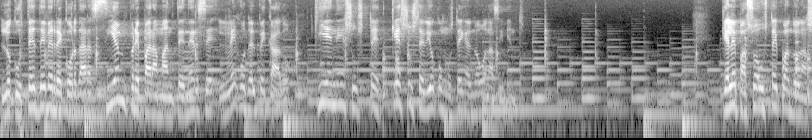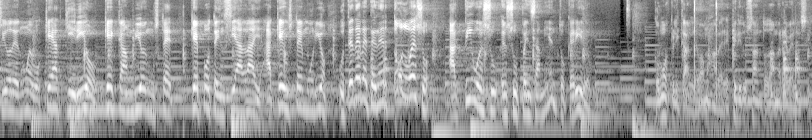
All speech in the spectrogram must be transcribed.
lo que usted debe recordar siempre para mantenerse lejos del pecado. ¿Quién es usted? ¿Qué sucedió con usted en el nuevo nacimiento? ¿Qué le pasó a usted cuando nació de nuevo? ¿Qué adquirió? ¿Qué cambió en usted? ¿Qué potencial hay? ¿A qué usted murió? Usted debe tener todo eso activo en su, en su pensamiento, querido. ¿Cómo explicarle? Vamos a ver, Espíritu Santo, dame revelación.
